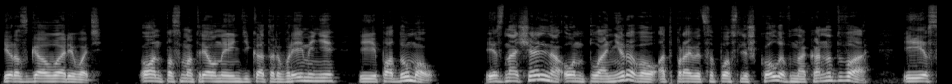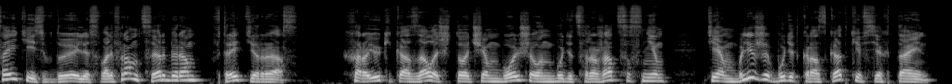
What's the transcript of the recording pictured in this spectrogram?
и разговаривать. Он посмотрел на индикатор времени и подумал. Изначально он планировал отправиться после школы в Накана-2 и сойтись в дуэли с Вольфрам Цербером в третий раз. Харуюке казалось, что чем больше он будет сражаться с ним, тем ближе будет к разгадке всех тайн,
